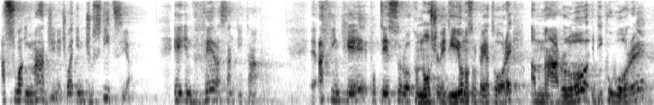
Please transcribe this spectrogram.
a sua immagine, cioè in giustizia e in vera santità eh, affinché potessero conoscere Dio, nostro creatore, amarlo di cuore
